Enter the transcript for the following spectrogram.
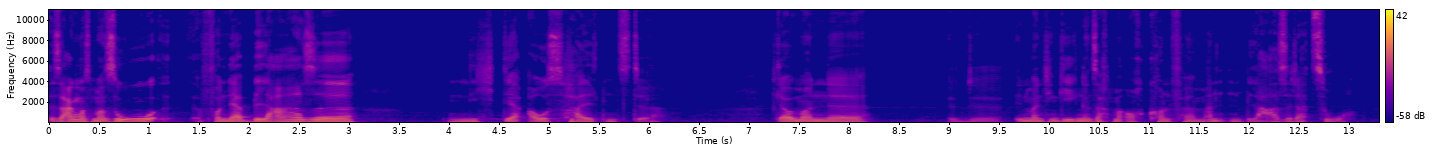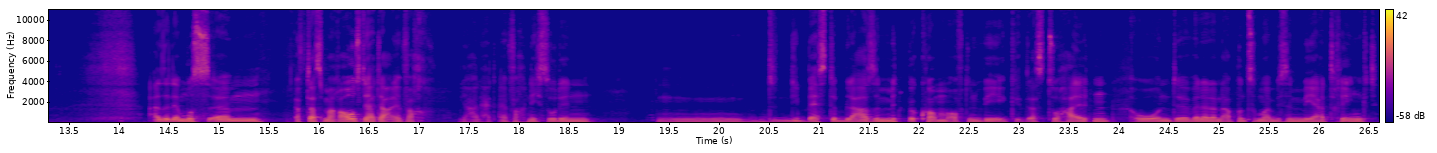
sagen wir es mal so, von der Blase nicht der aushaltendste. Ich glaube, man äh, in manchen Gegenden sagt man auch Konfirmandenblase dazu. Also der muss ähm, öfters mal raus, der hat da einfach, ja, der hat einfach nicht so den, die beste Blase mitbekommen auf den Weg, das zu halten. Und äh, wenn er dann ab und zu mal ein bisschen mehr trinkt,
